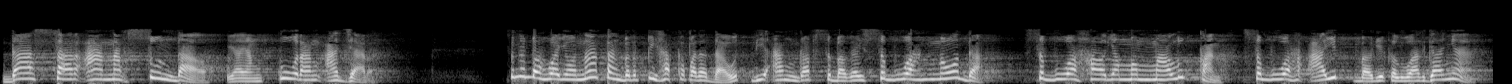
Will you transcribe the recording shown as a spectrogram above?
Dasar anak sundal ya, yang kurang ajar. Sebenarnya bahwa Yonatan berpihak kepada Daud dianggap sebagai sebuah noda. Sebuah hal yang memalukan. Sebuah aib bagi keluarganya.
